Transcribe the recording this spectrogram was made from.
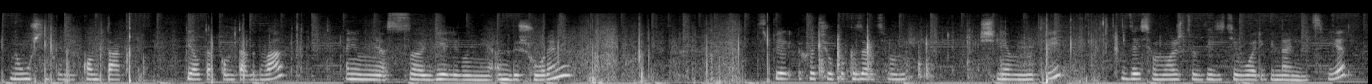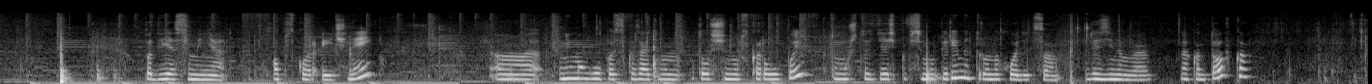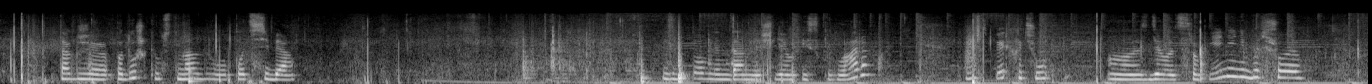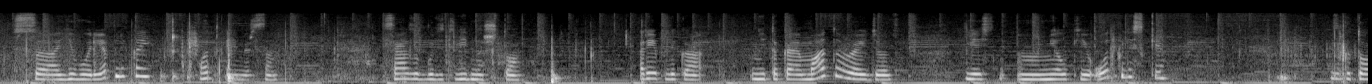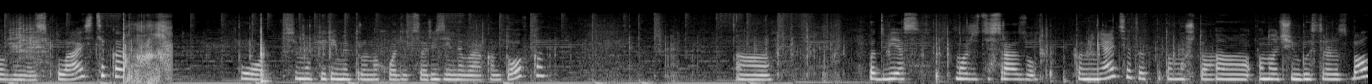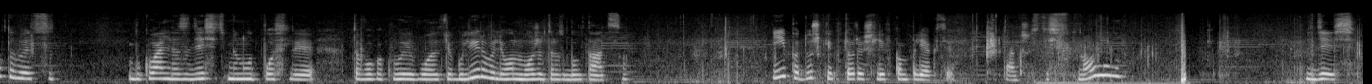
наушниками Contact, Filter Contact 2. Они у меня с гелевыми амбишурами. Теперь хочу показать вам шлем внутри. Здесь вы можете увидеть его оригинальный цвет. Подвес у меня Obscure H-Nape. А, не могу подсказать вам толщину скорлупы, потому что здесь по всему периметру находится резиновая окантовка. Также подушки устанавливала под себя. Изготовлен данный шлем из кевлара. И теперь хочу э, сделать сравнение небольшое с его репликой от Эмерсон. Сразу будет видно, что реплика не такая матовая идет. Есть э, мелкие отблески. Изготовлена из пластика. По всему периметру находится резиновая окантовка. А, подвес можете сразу поменять этот, потому что а, он очень быстро разбалтывается. Буквально за 10 минут после того, как вы его отрегулировали, он может разболтаться. И подушки, которые шли в комплекте, также здесь установлены. Здесь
